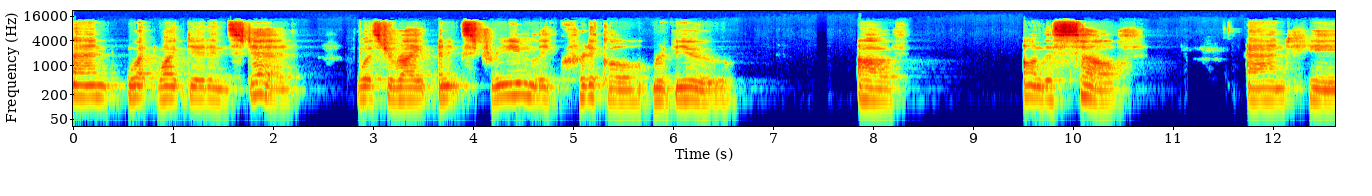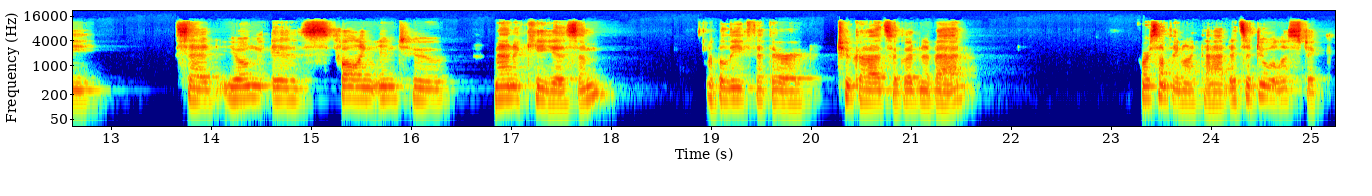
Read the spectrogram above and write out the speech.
And what White did instead was to write an extremely critical review of on the self and he said Jung is falling into Manichaeism, a belief that there are two gods, a good and a bad, or something like that. It's a dualistic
